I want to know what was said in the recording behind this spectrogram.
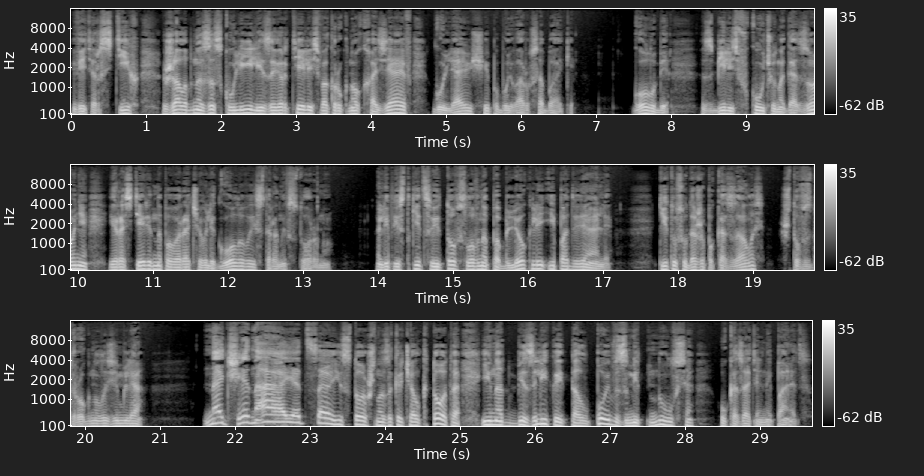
Ветер стих, жалобно заскулили и завертелись вокруг ног хозяев, гуляющие по бульвару собаки. Голуби сбились в кучу на газоне и растерянно поворачивали головы из стороны в сторону. Лепестки цветов словно поблекли и подвяли. Титусу даже показалось, что вздрогнула земля — «Начинается!» — истошно закричал кто-то, и над безликой толпой взметнулся указательный палец.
